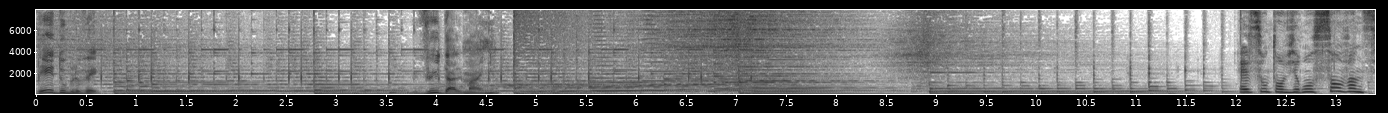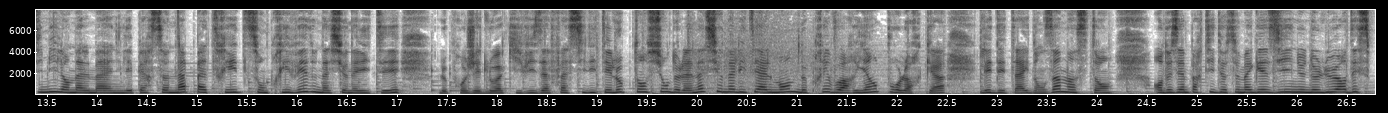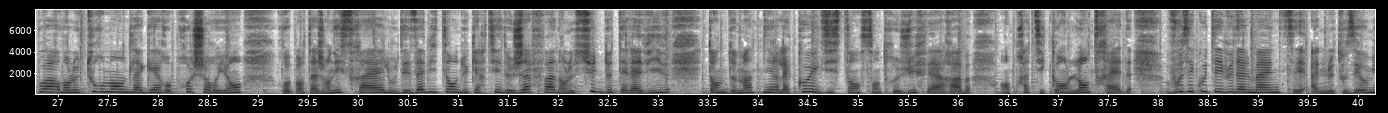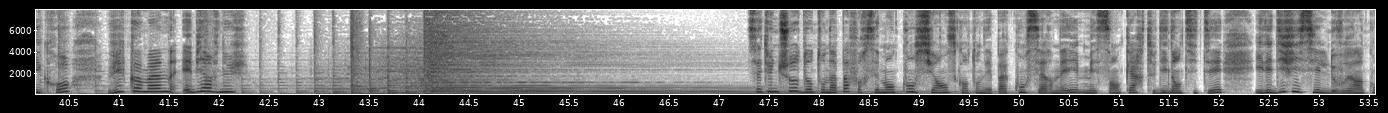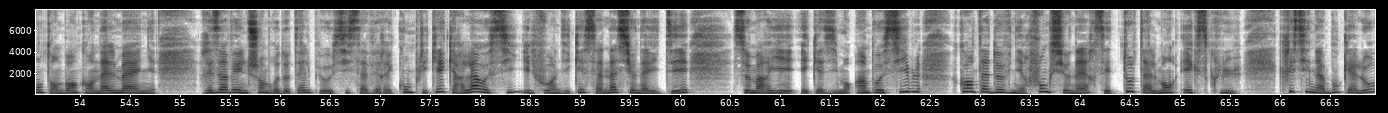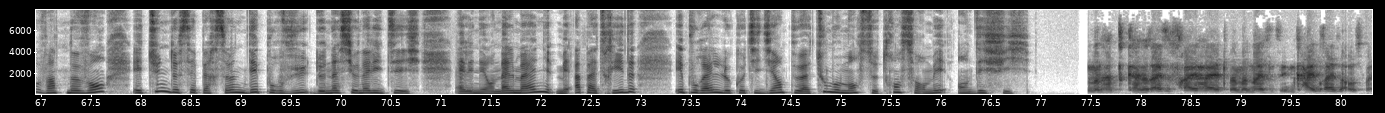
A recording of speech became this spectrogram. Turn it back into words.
DW. Vue d'Allemagne. Elles sont environ 126 000 en Allemagne. Les personnes apatrides sont privées de nationalité. Le projet de loi qui vise à faciliter l'obtention de la nationalité allemande ne prévoit rien pour leur cas. Les détails dans un instant. En deuxième partie de ce magazine, une lueur d'espoir dans le tourment de la guerre au Proche-Orient. Reportage en Israël où des habitants du quartier de Jaffa dans le sud de Tel Aviv tentent de maintenir la coexistence entre juifs et arabes en pratiquant l'entraide. Vous écoutez Vue d'Allemagne, c'est Anne Le Touzé au micro. Willkommen et bienvenue bienvenue. C'est une chose dont on n'a pas forcément conscience quand on n'est pas concerné, mais sans carte d'identité, il est difficile d'ouvrir un compte en banque en Allemagne. Réserver une chambre d'hôtel peut aussi s'avérer compliqué car là aussi, il faut indiquer sa nationalité. Se marier est quasiment impossible. Quant à devenir fonctionnaire, c'est totalement exclu. Christina Boucalo, 29 ans, est une de ces personnes dépourvues de nationalité. Elle est née en Allemagne, mais apatride, et pour elle, le quotidien peut à tout moment se transformer en défi.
